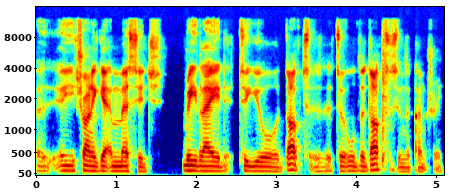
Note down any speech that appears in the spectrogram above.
are you trying to get a message relayed to your doctors, to all the doctors in the country,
